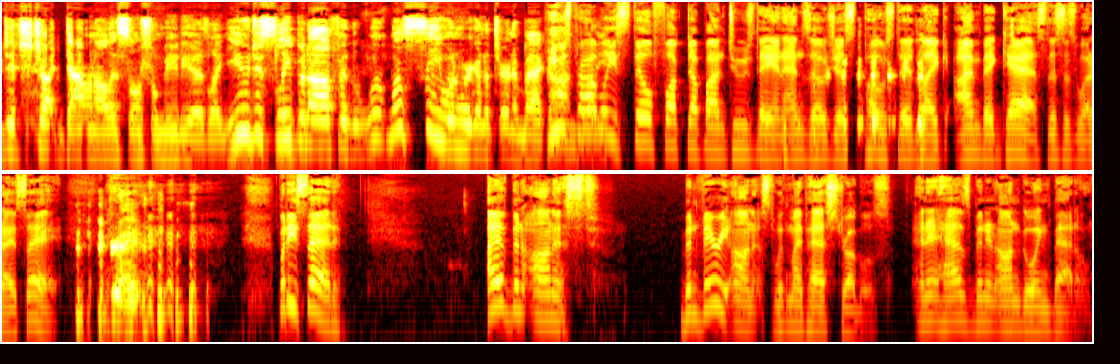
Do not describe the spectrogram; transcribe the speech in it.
just shut down all his social media. It's like you just sleep it off, and we'll, we'll see when we're gonna turn it back on. He on. was probably still fucked up on Tuesday, and Enzo just posted like, "I'm Big Cass. This is what I say." right. But he said, I have been honest, been very honest with my past struggles, and it has been an ongoing battle.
